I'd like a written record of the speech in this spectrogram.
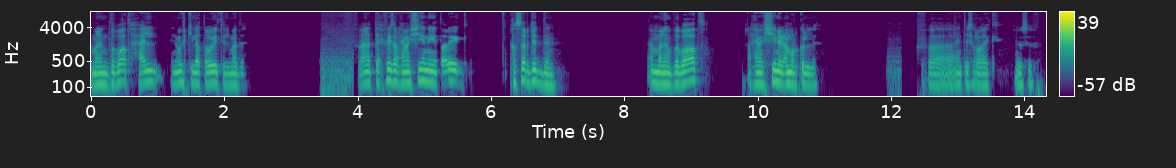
أما الانضباط حل المشكلة طويلة المدى فأنا التحفيز راح يمشيني طريق قصير جدا. أما الانضباط راح يمشيني العمر كله. فأنت إيش رأيك يوسف؟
